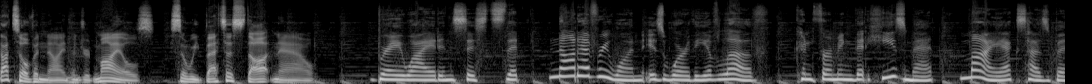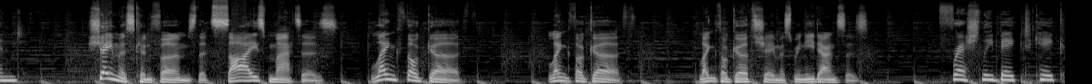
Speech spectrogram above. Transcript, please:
That's over 900 miles, so we better start now. Bray Wyatt insists that not everyone is worthy of love, confirming that he's met my ex husband. Sheamus confirms that size matters. Length or girth? Length or girth? Length or girth, Sheamus, we need answers. Freshly baked cake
